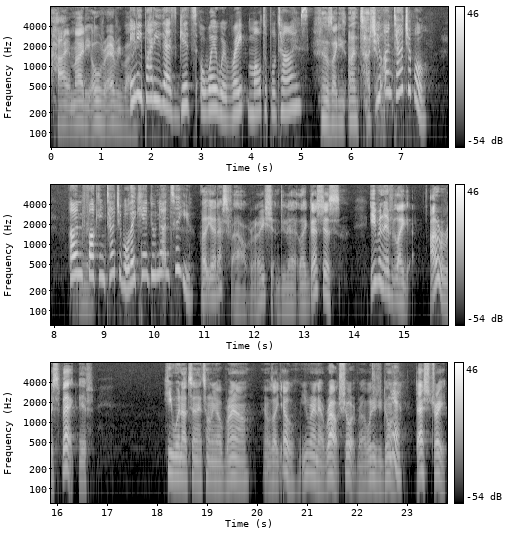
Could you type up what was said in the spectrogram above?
high and mighty over everybody. Anybody that gets away with rape multiple times, feels like he's untouchable. you untouchable. Unfucking touchable. They can't do nothing to you. But yeah, that's foul, bro. He shouldn't do that. Like that's just even if like I would respect if he went up to Antonio Brown and was like, "Yo, you ran that route short, bro. What are you doing?" Yeah. That's straight.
